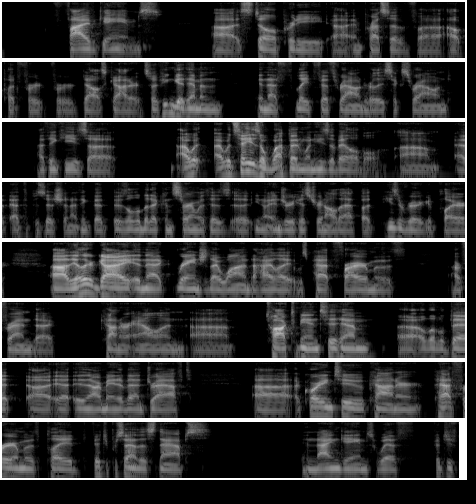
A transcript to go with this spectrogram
five games uh, is still a pretty uh, impressive uh, output for for Dallas Goedert. So if you can get him in in that late fifth round, early sixth round, I think he's a I would I would say he's a weapon when he's available um, at, at the position. I think that there's a little bit of concern with his uh, you know injury history and all that, but he's a very good player. Uh, the other guy in that range that I wanted to highlight was Pat Freiermuth, our friend uh, Connor Allen uh, talked me into him uh, a little bit uh, in our main event draft. according to Connor, Pat Freiermuth played 50% of the snaps in nine games with 50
